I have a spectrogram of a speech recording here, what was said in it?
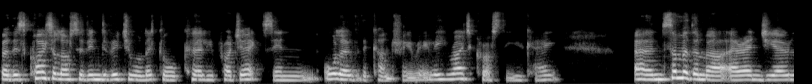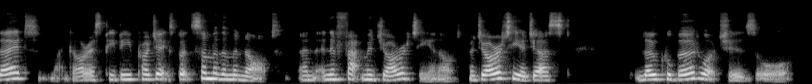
but there's quite a lot of individual little curlew projects in all over the country, really, right across the UK. And some of them are, are NGO led, like RSPB projects, but some of them are not. And, and in fact, majority are not. Majority are just local bird watchers or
